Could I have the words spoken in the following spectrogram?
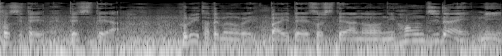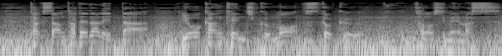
都市ででして古い建物がいっぱいでそしてあの日本時代にたくさん建てられた洋館建築もすごく楽しめます。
